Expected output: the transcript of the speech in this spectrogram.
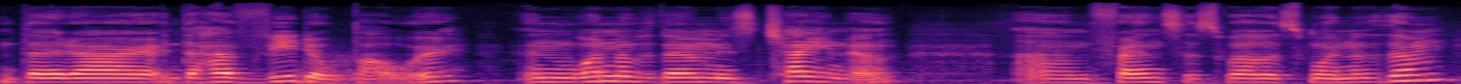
that are that have veto power, and one of them is China. Um, France as well is one of them.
